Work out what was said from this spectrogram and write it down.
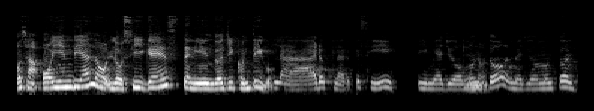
O sea, hoy en día lo, lo sigues teniendo allí contigo. Claro, claro que sí. Y me ayudó un no. montón, me ayudó un montón.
